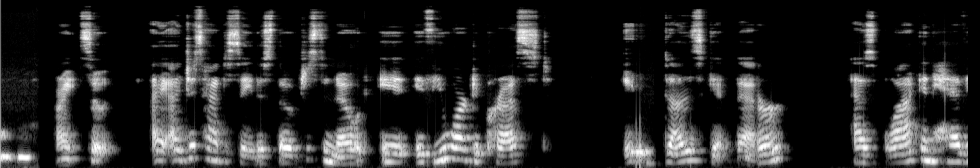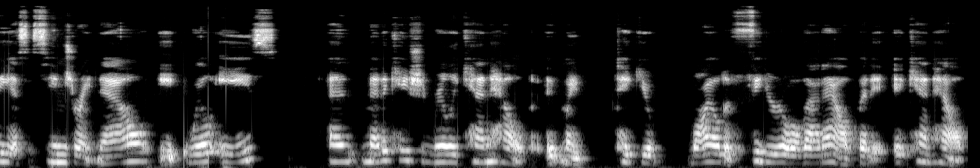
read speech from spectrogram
Mm-hmm. Right. So I, I just had to say this though, just a note. If you are depressed, it does get better. As black and heavy as it seems right now, it will ease, and medication really can help. It might take you a while to figure all that out, but it, it can help.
